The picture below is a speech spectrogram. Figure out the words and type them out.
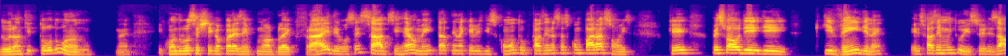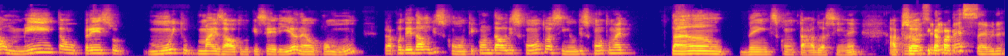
durante todo o ano, né? E quando você chega, por exemplo, numa Black Friday, você sabe se realmente está tendo aquele desconto fazendo essas comparações. Porque o pessoal de, de que vende, né? Eles fazem muito isso. Eles aumentam o preço muito mais alto do que seria, né? O comum, para poder dar um desconto. E quando dá o desconto, assim, o desconto não é tão bem descontado assim, né? A pessoa fica com a, percebe, né?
